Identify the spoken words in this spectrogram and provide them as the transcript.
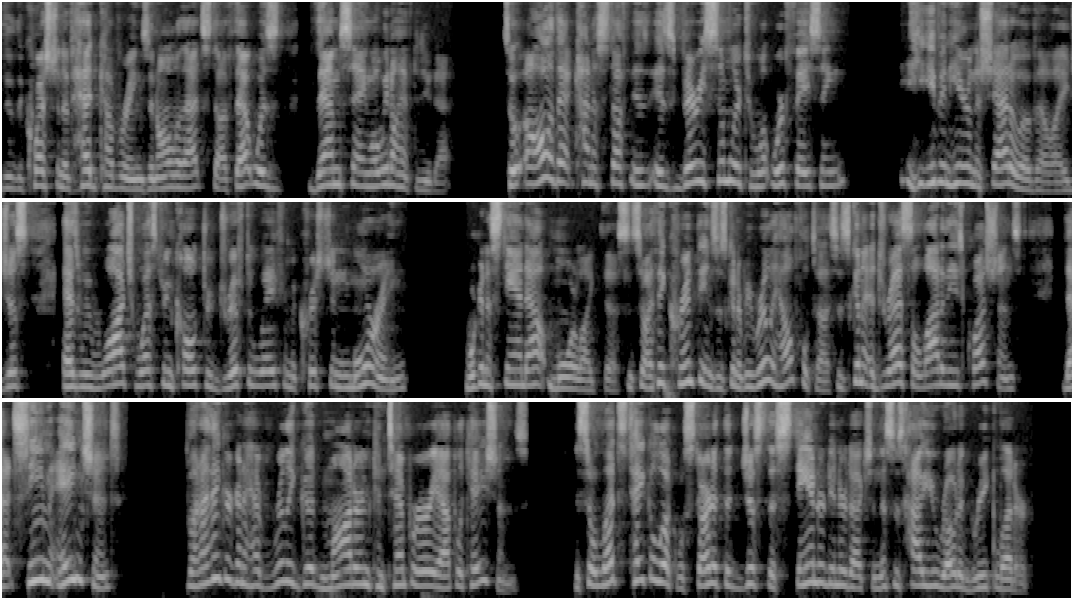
The, the question of head coverings and all of that stuff, that was them saying, well, we don't have to do that. So all of that kind of stuff is, is very similar to what we're facing even here in the shadow of LA. Just as we watch Western culture drift away from a Christian mooring, we're going to stand out more like this. And so I think Corinthians is going to be really helpful to us. It's going to address a lot of these questions that seem ancient, but I think are going to have really good modern contemporary applications. And so let's take a look. We'll start at the just the standard introduction. This is how you wrote a Greek letter.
